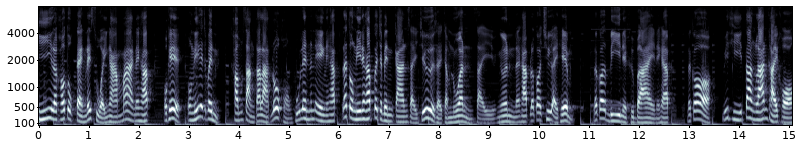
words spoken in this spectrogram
นี้แล้วเขาตกแต่งได้สวยงามมากนะครับโอเค ตรงนี้ก็จะเป็นคำสั่งตลาดโลกของผู้เล่นนั่นเองนะครับ และตรงนี้นะครับก็จะเป็นการใส่ชื่อใส่จำนวน ใส่เงินนะครับ แล้วก็ชื่อไอเทม แล้วก็ B เนี่ยคือ buy นะครับ แล้วก็วิธีตั้งร้านขายของ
